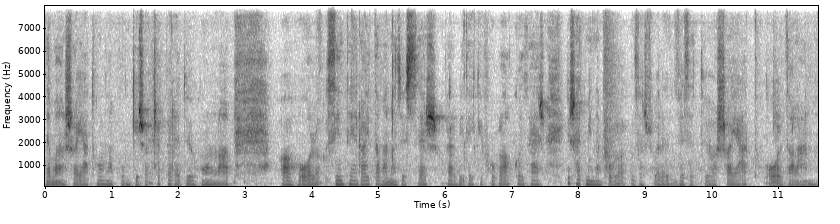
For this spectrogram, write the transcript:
de van saját honlapunk is, a Cseperedő honlap, ahol szintén rajta van az összes felvidéki foglalkozás, és hát minden foglalkozás vezető a saját oldalán,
